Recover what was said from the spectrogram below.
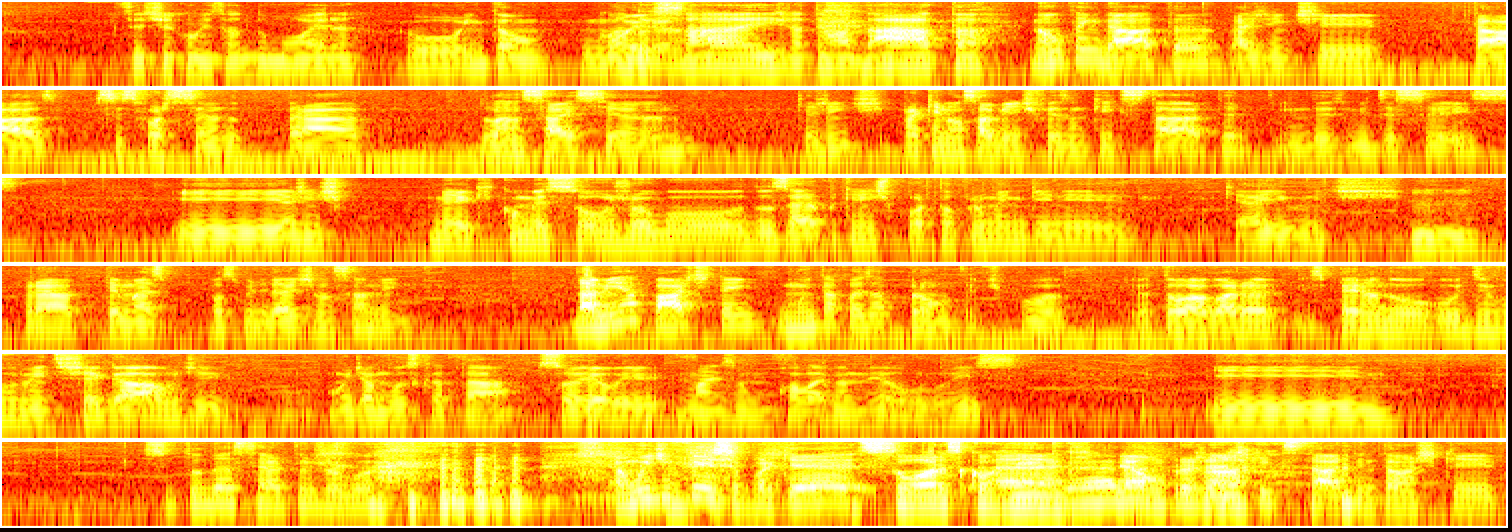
Você tinha comentado do Moira. O, então, o Quando Moira- sai, já tem uma data. Não tem data, a gente tá se esforçando para lançar esse ano, que a gente, para quem não sabe, a gente fez um Kickstarter em 2016 e a gente meio que começou o jogo do zero porque a gente portou para uma engine que é a Unity Uhum. para ter mais possibilidade de lançamento. Da minha parte tem muita coisa pronta, tipo, eu tô agora esperando o desenvolvimento chegar onde onde a música tá. Sou eu e mais um colega meu, o Luiz. E se tudo der certo, o jogo é muito difícil porque Suor escorrendo. é, É, né? é um projeto Ah. de Kickstarter, então acho que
